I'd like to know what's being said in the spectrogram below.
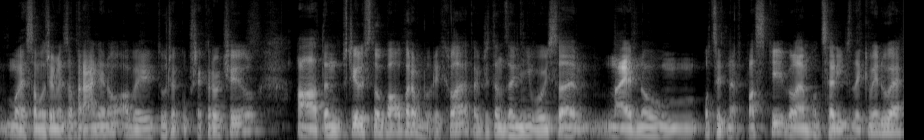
mu je samozřejmě zabráněno, aby tu řeku překročil a ten příliv stoupá opravdu rychle, takže ten zadní voj se najednou ocitne v pasti, Vilém ho celý zlikviduje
